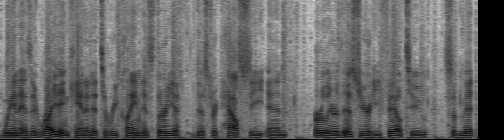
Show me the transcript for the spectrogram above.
win as a write-in candidate to reclaim his 30th district house seat and earlier this year he failed to submit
